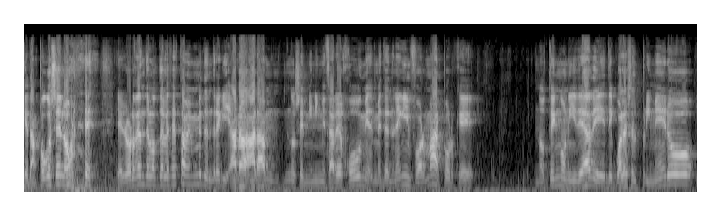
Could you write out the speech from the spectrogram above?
Que tampoco sé el orden, el orden de los DLCs también me tendré que... Ahora, ahora no sé, minimizaré el juego y me, tendré que informar porque... No tengo ni idea de, cuál es el primero...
